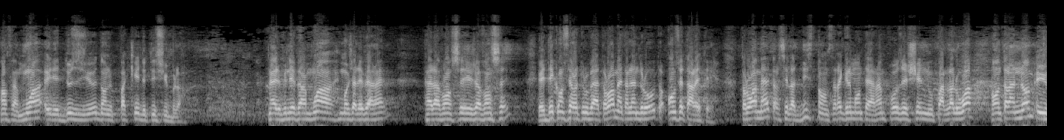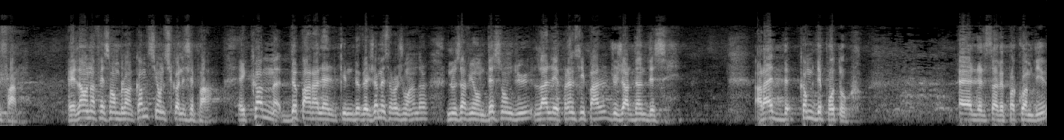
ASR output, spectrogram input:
Enfin, moi et les deux yeux dans le paquet de tissu blanc. Elle venait vers moi, moi j'allais vers elle. Elle avançait, j'avançais. Et dès qu'on s'est retrouvés à 3 mètres l'un de l'autre, on s'est arrêté. 3 mètres, c'est la distance réglementaire imposée chez nous par la loi entre un homme et une femme. Et là, on a fait semblant comme si on ne se connaissait pas. Et comme deux parallèles qui ne devaient jamais se rejoindre, nous avions descendu l'allée principale du jardin d'essai. Raide comme des poteaux. Elle, elle ne savait pas quoi me dire.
